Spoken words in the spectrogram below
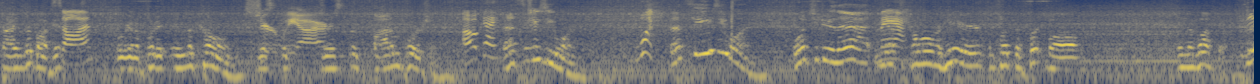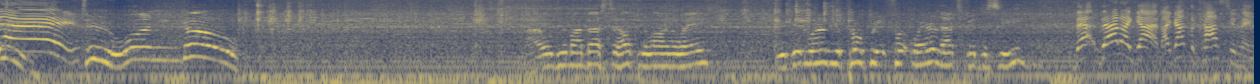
tied to the bucket. Saw it. We're gonna put it in the cone. Sure the- we are. Just the bottom portion. Okay. That's the easy one. What? That's the easy one. Once you do that, you have to come over here and put the football in the bucket. Three, Yay! two, one, go! I will do my best to help you along the way. You did wear the appropriate footwear. That's good to see. That that I got. I got the costuming.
